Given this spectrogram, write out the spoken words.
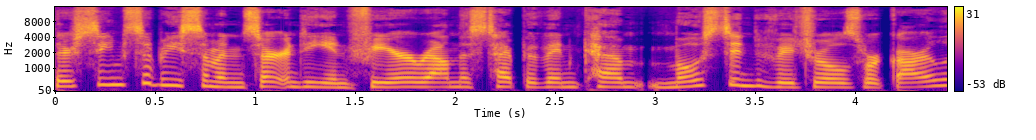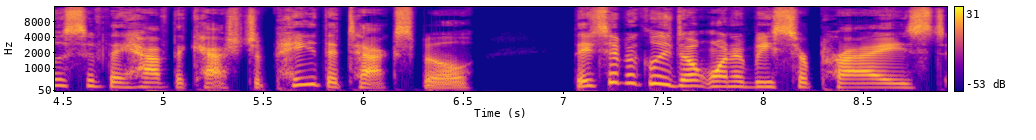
There seems to be some uncertainty and fear around this type of income. Most individuals, regardless if they have the cash to pay the tax bill, they typically don't want to be surprised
